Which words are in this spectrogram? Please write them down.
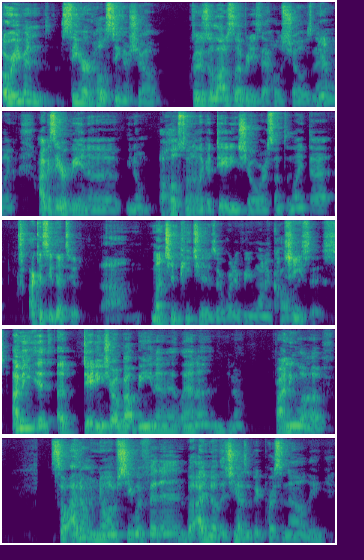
or even see her hosting a show. Because There's a lot of celebrities that host shows now. Yeah. Like I can see her being a you know a host on like a dating show or something like that. I can see that too. Um, Munching Peaches or whatever you want to call it. Jesus. I mean, it, a dating show about being in Atlanta and you know finding love. So I don't know if she would fit in, but I know that she has a big personality,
